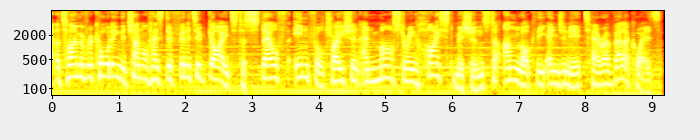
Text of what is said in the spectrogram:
At the time of recording the channel has definitive guides to stealth, infiltration and mastering heist missions to unlock the engineer Terra Velasquez.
